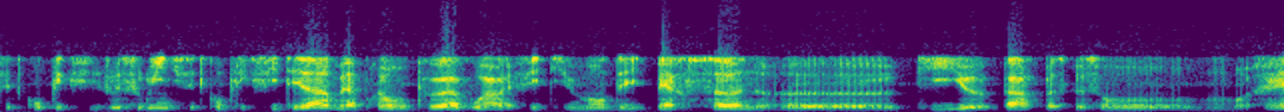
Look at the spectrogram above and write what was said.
cette complexité, je souligne cette complexité là, mais après on peut avoir effectivement des personnes qui partent parce que sont réellement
